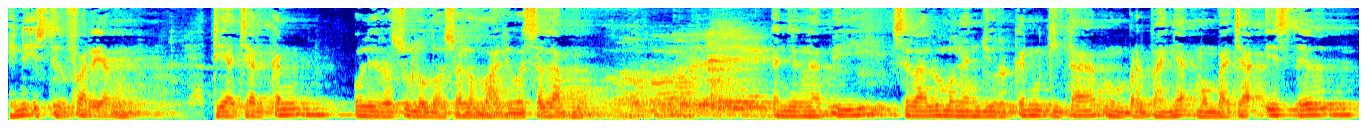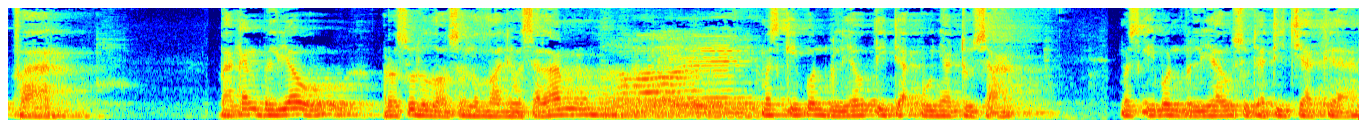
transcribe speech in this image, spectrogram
Ini istighfar yang diajarkan oleh Rasulullah Sallallahu Alaihi Wasallam. Kanjeng Nabi selalu menganjurkan kita memperbanyak membaca istighfar. Bahkan beliau Rasulullah Sallallahu Alaihi Wasallam meskipun beliau tidak punya dosa, meskipun beliau sudah dijaga,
